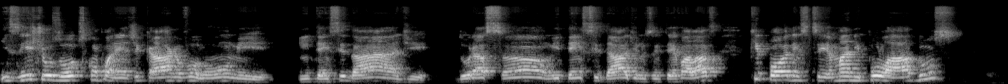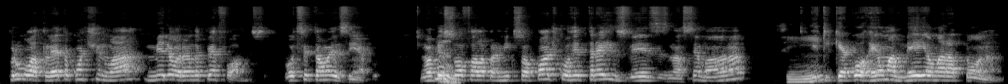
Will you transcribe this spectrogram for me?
existem os outros componentes de carga, volume, intensidade, duração e densidade nos intervalados, que podem ser manipulados para o atleta continuar melhorando a performance. Vou citar um exemplo. Uma pessoa hum. fala para mim que só pode correr três vezes na semana Sim. e que quer correr uma meia maratona.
